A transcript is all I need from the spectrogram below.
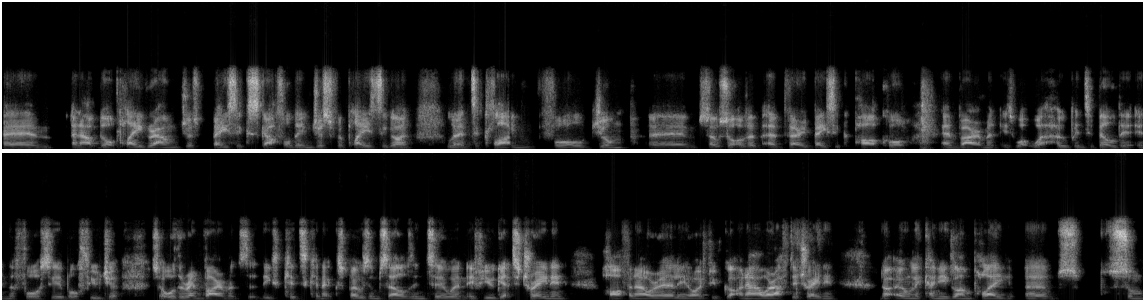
um, an outdoor playground, just basic scaffolding, just for players to go and learn to climb, fall, jump. Um, so, sort of a, a, very basic parkour environment is what we're hoping to build it in the foreseeable future. So, other environments that these kids can expose themselves into. And if you get to training half an hour early, or if you've got an hour after training, not only can you go and play um, some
